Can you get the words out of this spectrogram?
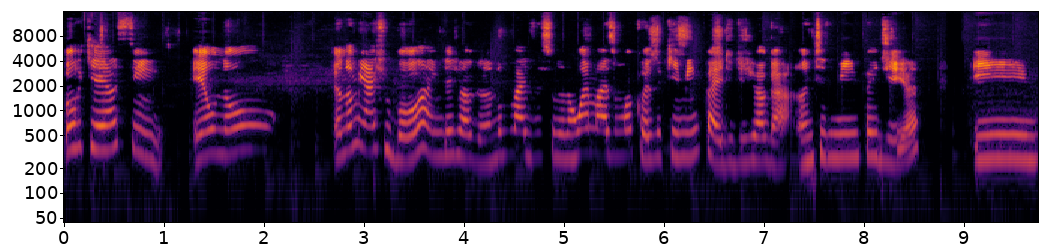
Porque assim, eu não eu não me acho boa ainda jogando, mas isso não é mais uma coisa que me impede de jogar. Antes me impedia. E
